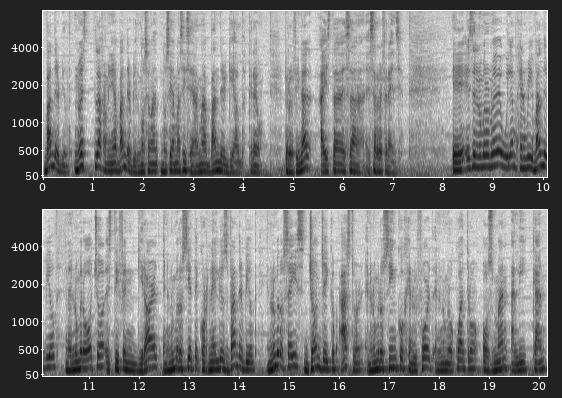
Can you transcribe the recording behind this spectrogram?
Vanderbilt. No es la familia Vanderbilt, no se, no se llama así, se llama Vandergeld, creo. Pero al final ahí está esa, esa referencia. Eh, es el número 9, William Henry Vanderbilt. En el número 8, Stephen Girard. En el número 7, Cornelius Vanderbilt. En el número 6, John Jacob Astor. En el número 5, Henry Ford. En el número 4, Osman Ali Khan.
